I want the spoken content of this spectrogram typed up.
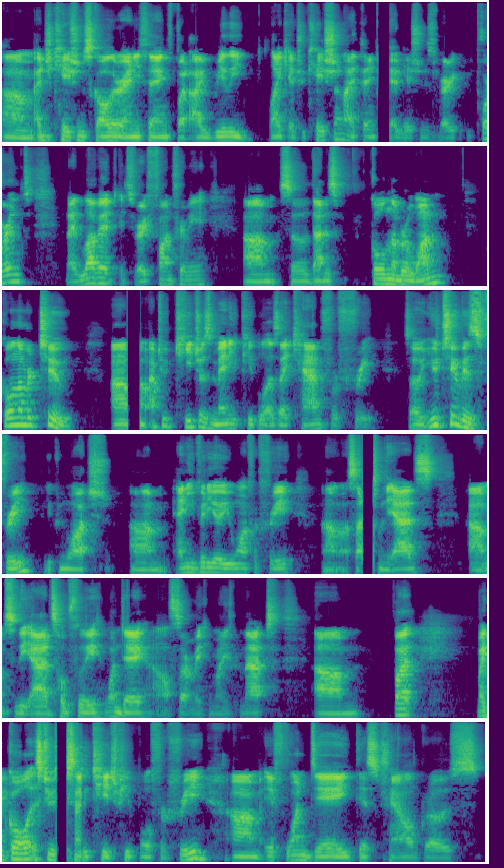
um, education scholar or anything, but I really like education. I think education is very important and I love it. It's very fun for me. Um, so that is goal number one. Goal number two, um, I have to teach as many people as I can for free. So YouTube is free. You can watch um, any video you want for free, um, aside from the ads. Um, so the ads, hopefully one day I'll start making money from that. Um, but my goal is to essentially teach people for free. if one day this channel grows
